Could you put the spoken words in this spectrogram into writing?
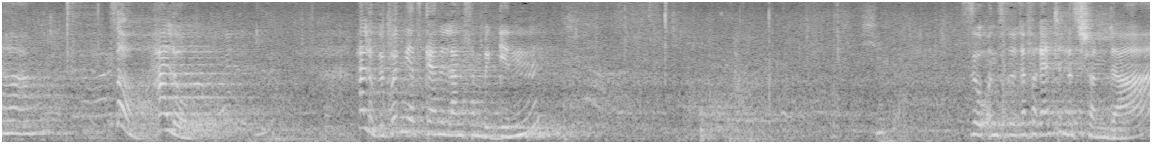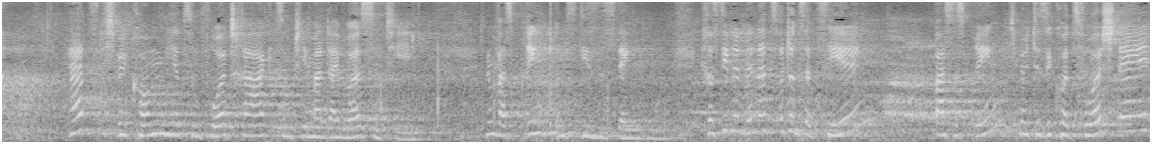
haben. So, hallo. Hallo, wir würden jetzt gerne langsam beginnen. So, unsere Referentin ist schon da. Herzlich willkommen hier zum Vortrag zum Thema Diversity. Nun, was bringt uns dieses Denken? Christine Linnertz wird uns erzählen, was es bringt. Ich möchte sie kurz vorstellen.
